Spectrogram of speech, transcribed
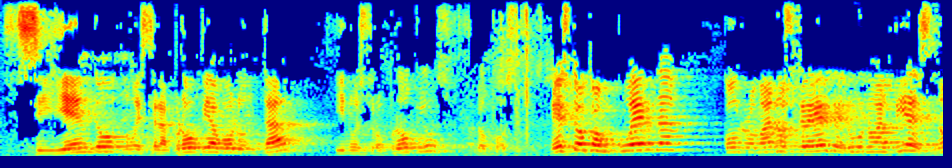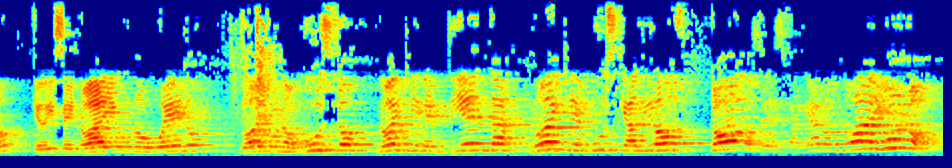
siguiendo nuestra propia voluntad y nuestros propios propósitos. Esto concuerda con Romanos 3 del 1 al 10, ¿no? Que dice, no hay uno bueno, no hay uno justo, no hay quien entienda, no hay quien busque a Dios, todos se descargaron, no hay uno.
